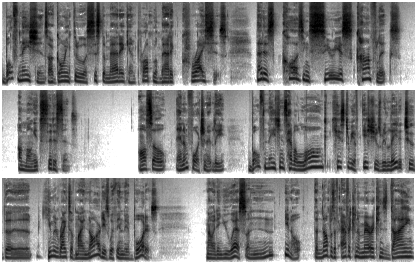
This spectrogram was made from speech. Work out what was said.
Both nations are going through a systematic and problematic crisis that is causing serious conflicts among its citizens. Also, and unfortunately, both nations have a long history of issues related to the human rights of minorities within their borders. Now, in the U.S., you know, the numbers of African Americans dying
